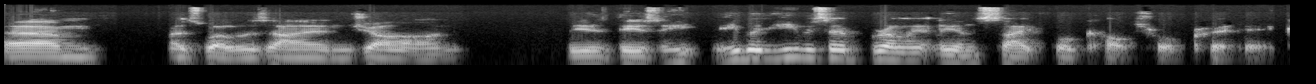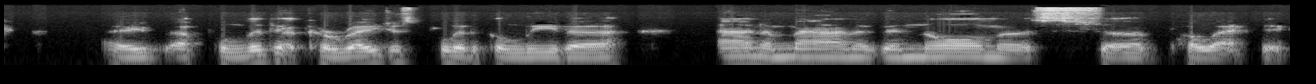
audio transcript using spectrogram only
um, as well as Iron John. These, these, he, he, he was a brilliantly insightful cultural critic, a, a, politi- a courageous political leader, and a man of enormous uh, poetic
